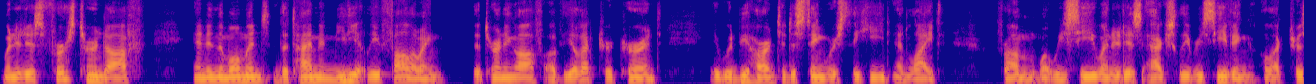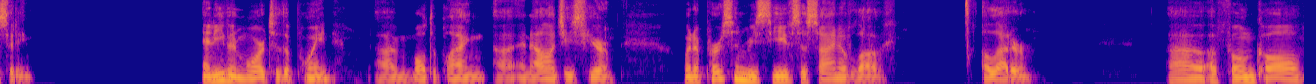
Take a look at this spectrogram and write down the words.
when it is first turned off and in the moment the time immediately following the turning off of the electric current it would be hard to distinguish the heat and light from what we see when it is actually receiving electricity and even more to the point, I'm multiplying uh, analogies here. When a person receives a sign of love, a letter, uh, a phone call,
